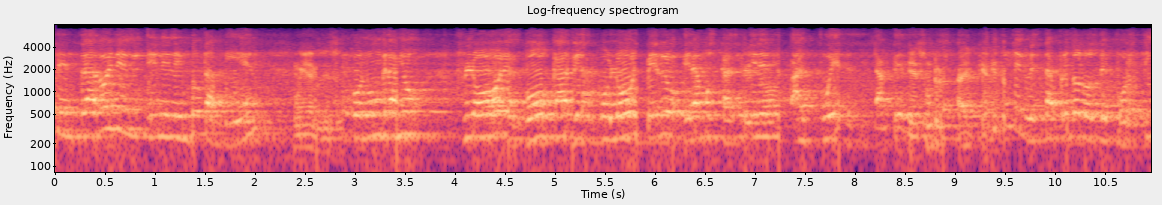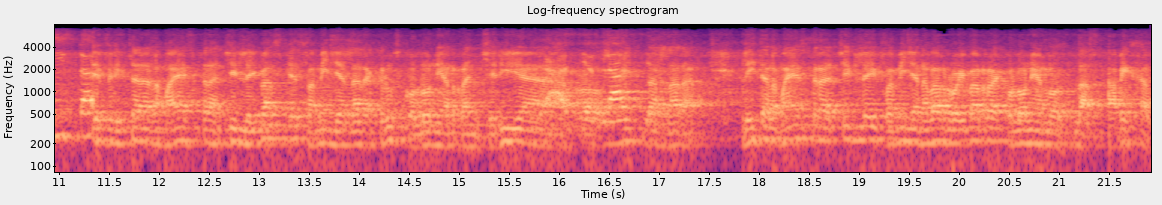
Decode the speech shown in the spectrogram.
centrado en el, en el también, Muy bien. con un granio, flores, bocas, de color. Pedro, éramos casi miren, al puente, Pedro. Es un... Hay que... Lo están poniendo los deportistas. De felicitar a la maestra Chile Vázquez, familia Lara Cruz, Colonia Ranchería. Gracias, gracias. Lara. Felicita a la maestra Chile, familia Navarro Ibarra, Colonia Los- Las Abejas.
